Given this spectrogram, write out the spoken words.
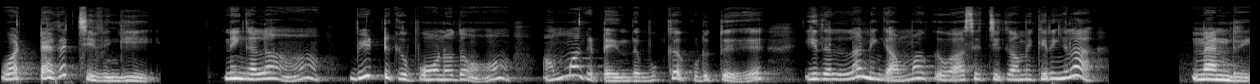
ஒட்டகச்சிவிங்கி. நீங்கள்லாம் வீட்டுக்கு போனதும் அம்மா கிட்ட இந்த புக்கை கொடுத்து இதெல்லாம் நீங்கள் அம்மாவுக்கு வாசித்து காமிக்கிறீங்களா? நன்றி.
